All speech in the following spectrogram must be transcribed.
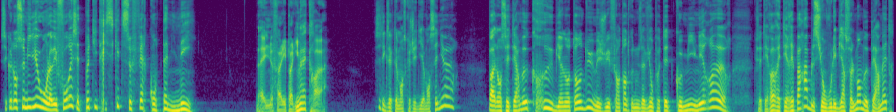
c'est que dans ce milieu où on l'avait fourré, cette petite risquait de se faire contaminer. Ben, il ne fallait pas l'y mettre. C'est exactement ce que j'ai dit à monseigneur. Pas dans ces termes crus, bien entendu, mais je lui ai fait entendre que nous avions peut-être commis une erreur, que cette erreur était réparable si on voulait bien seulement me permettre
